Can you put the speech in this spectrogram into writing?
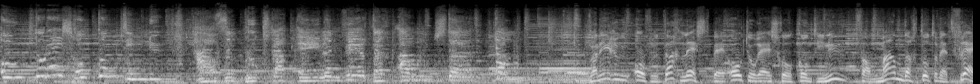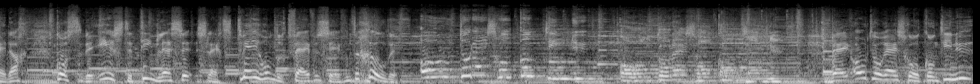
Autorijschool continu. Hazenbroekstraat 41 Amsterdam. Wanneer u overdag lest bij Autorijschool Continu van maandag tot en met vrijdag, kosten de eerste 10 lessen slechts 275 gulden. Autorijschool continu. Autorijschool continu. Bij Autorijschool Continu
